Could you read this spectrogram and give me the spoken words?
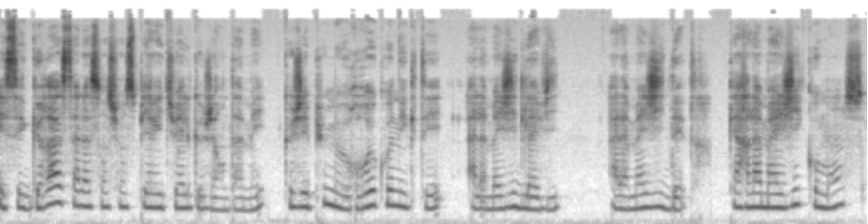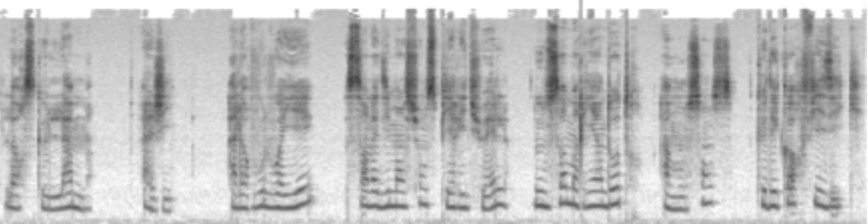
Et c'est grâce à l'ascension spirituelle que j'ai entamée que j'ai pu me reconnecter à la magie de la vie, à la magie d'être. Car la magie commence lorsque l'âme agit. Alors vous le voyez, sans la dimension spirituelle, nous ne sommes rien d'autre, à mon sens, que des corps physiques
